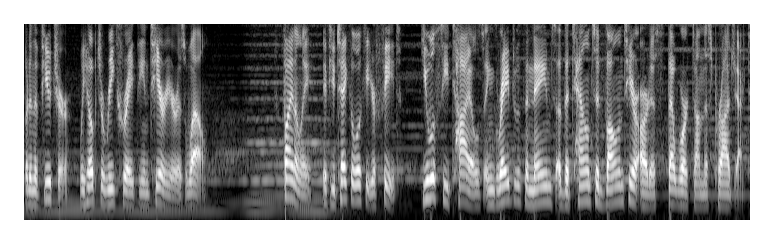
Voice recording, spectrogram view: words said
but in the future, we hope to recreate the interior as well. Finally, if you take a look at your feet, you will see tiles engraved with the names of the talented volunteer artists that worked on this project.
